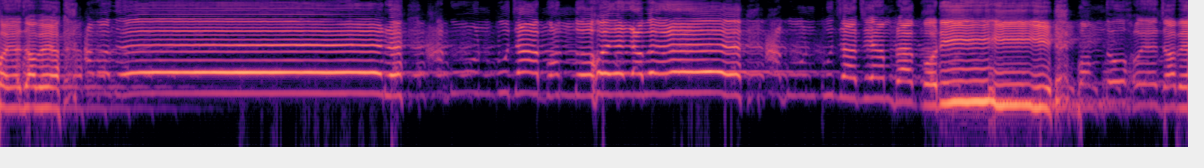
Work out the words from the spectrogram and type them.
হয়ে যাবে। আমাদের করি, বন্ধ হয়ে যাবে।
